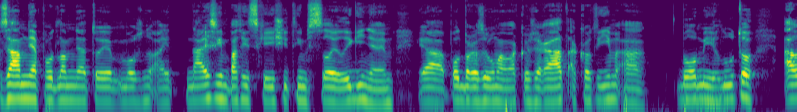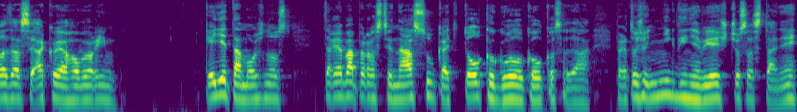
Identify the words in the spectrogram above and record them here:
za mňa, podľa mňa to je možno aj najsympatickejší tým z celej ligy, neviem, ja pod Brazou mám akože rád ako tým a bolo mi ich ale zase ako ja hovorím, keď je tá možnosť, treba proste nasúkať toľko gólov, koľko sa dá, pretože nikdy nevieš, čo sa stane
